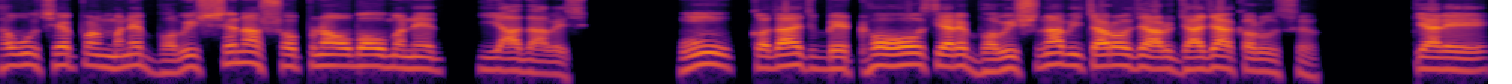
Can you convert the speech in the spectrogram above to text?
થવું છે, પણ મને ભવિષ્યના સ્વપ્નાઓ બહુ મને યાદ આવે છે. હું કદાચ બેઠો હોઉં ત્યારે ભવિષ્યના વિચારો જાજા કરું છું. ત્યારે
